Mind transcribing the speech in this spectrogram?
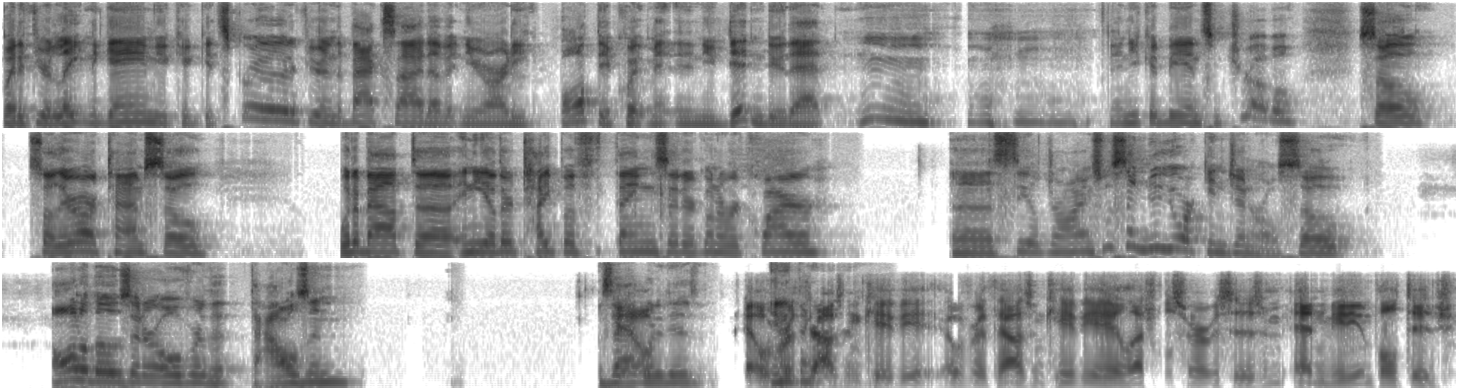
But if you're late in the game, you could get screwed. If you're in the backside of it and you already bought the equipment and you didn't do that, mm, then you could be in some trouble. So, so there are times. So, what about uh, any other type of things that are going to require uh, seal drawings? What's in New York in general? So, all of those that are over the thousand. Is that yeah, what it is? over a thousand kVA, over a thousand kVA electrical services and, and medium voltage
